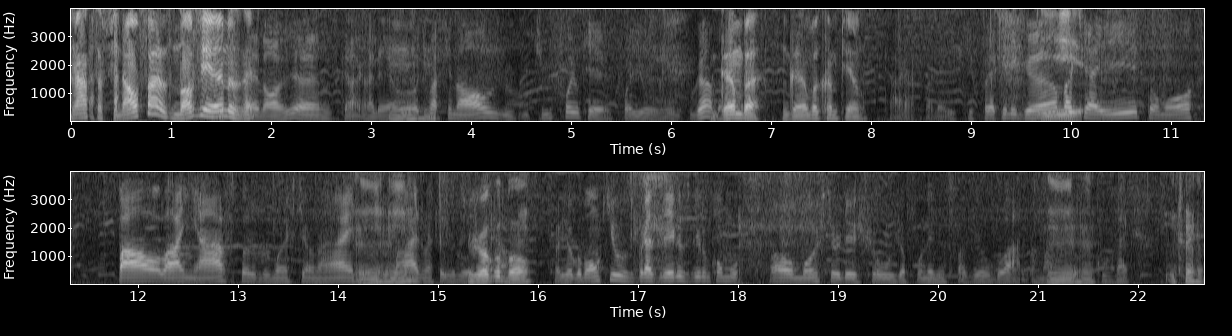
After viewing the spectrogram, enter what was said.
Nossa, final faz nove anos, né? É, nove anos, cara. Olha, uhum. A última final, o time foi o quê? Foi o, Gamba? Gamba, Gamba campeão. Cara, olha isso. Que foi aquele Gamba e... que aí tomou pau lá em aspas do Manchester United e tudo uhum. mais, mas fez o gol. Jogo cara. bom. Foi um jogo bom que os brasileiros viram como oh, o Manchester deixou os japoneses fazer o gol. Ah, uhum.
